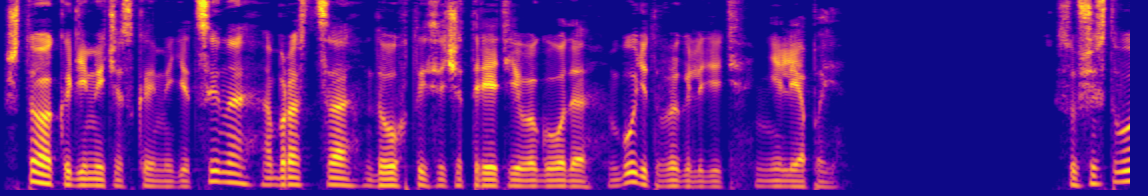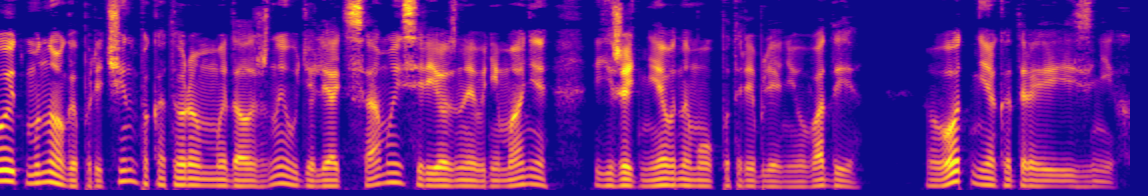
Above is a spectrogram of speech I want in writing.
что академическая медицина образца 2003 года будет выглядеть нелепой. Существует много причин, по которым мы должны уделять самое серьезное внимание ежедневному употреблению воды. Вот некоторые из них.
